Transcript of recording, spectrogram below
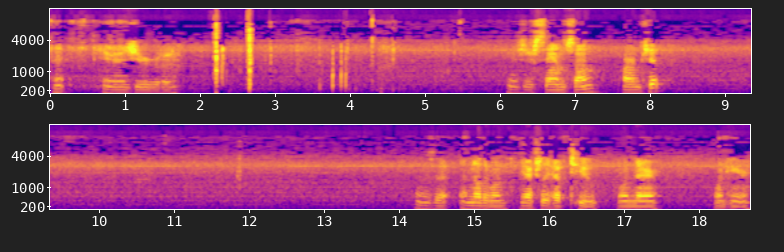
Here's your uh, here's your Samsung ARM chip. Is that another one? You actually have two. One there, one here.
